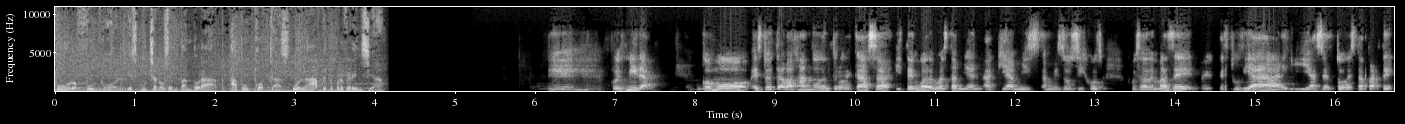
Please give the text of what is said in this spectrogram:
puro fútbol. Escúchanos en Pandora App, Apple Podcast o en la app de tu preferencia. Pues mira, como estoy trabajando dentro de casa y tengo además también aquí a mis, a mis dos hijos, pues además de estudiar y hacer toda esta parte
